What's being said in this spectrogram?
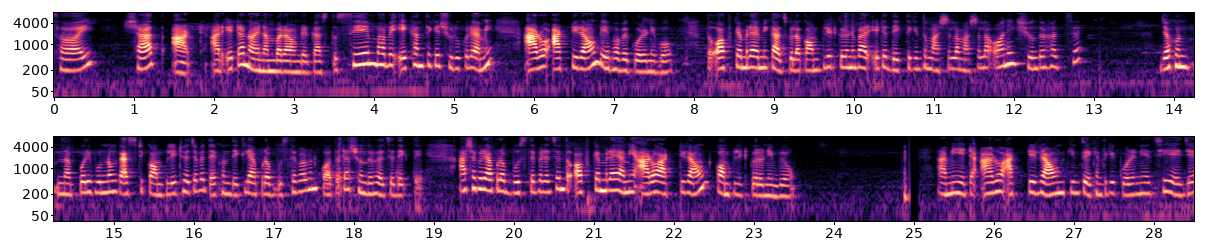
ছয়, সাত, আট। আর এটা নয় নাম্বার রাউন্ডের কাজ। তো সেমভাবে এখান থেকে শুরু করে আমি আরও আটটি রাউন্ড এভাবে করে নিব। তো অফ ক্যামেরায় আমি কাজগুলো কমপ্লিট করে নেব। আর এটা দেখতে কিন্তু মাসাল্লাহ মাসাল্লাহ অনেক সুন্দর হচ্ছে। যখন পরিপূর্ণ কাজটি কমপ্লিট হয়ে যাবে, তখন দেখলে আপনারা বুঝতে পারবেন কতটা সুন্দর হয়েছে দেখতে। আশা করি আপনারা বুঝতে পেরেছেন। তো অফ ক্যামেরায় আমি আরও আটটি রাউন্ড কমপ্লিট করে নিব। আমি এটা আরও আটটি রাউন্ড কিন্তু এখান থেকে করে নিয়েছি। এই যে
